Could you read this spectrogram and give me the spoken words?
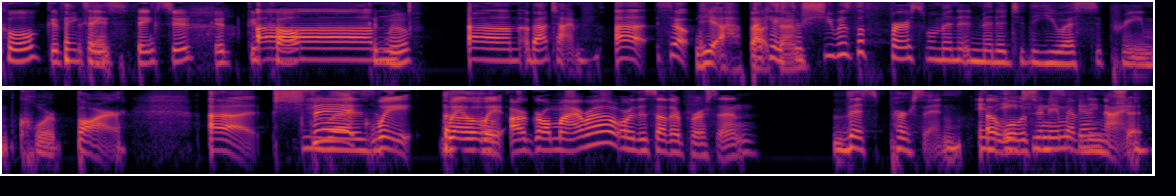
cool. Good, Thanks, thanks, thanks, dude. Good, good call. good Um, move. Um, about time. Uh, so Yeah, about okay, time. so she was the first woman admitted to the U.S. Supreme Court bar. Uh, she Sick. was Wait, wait, wait, wait. Our girl Myra or this other person? this person in Oh, what was her name again? 1879.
